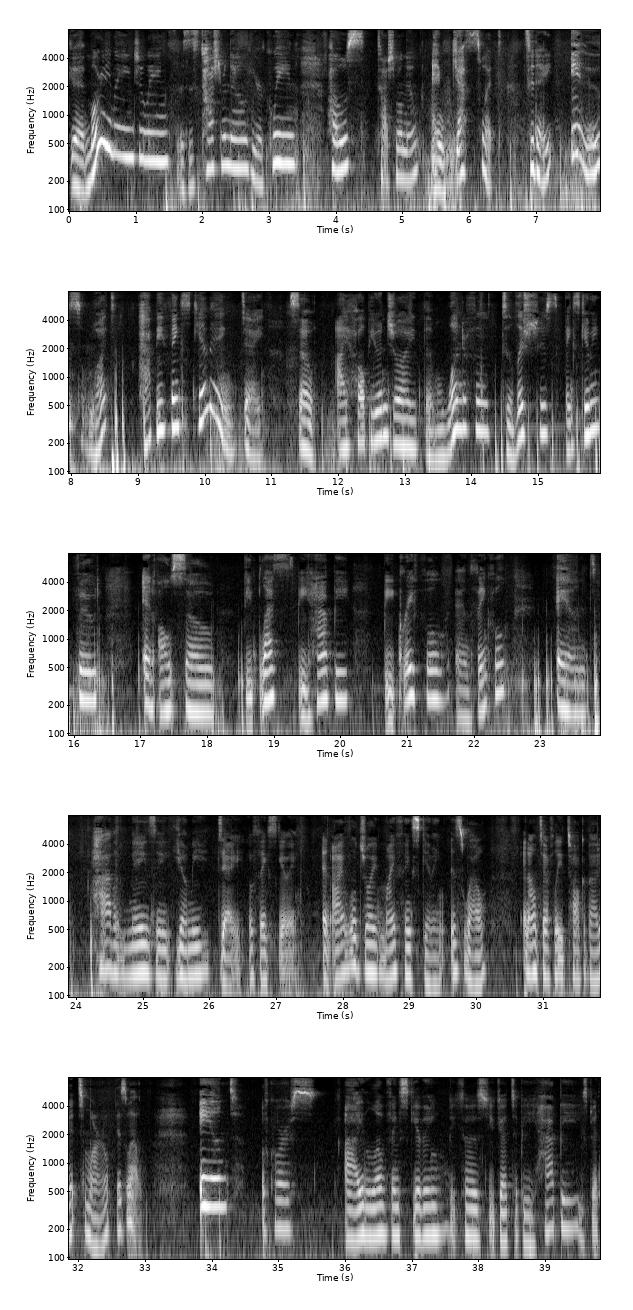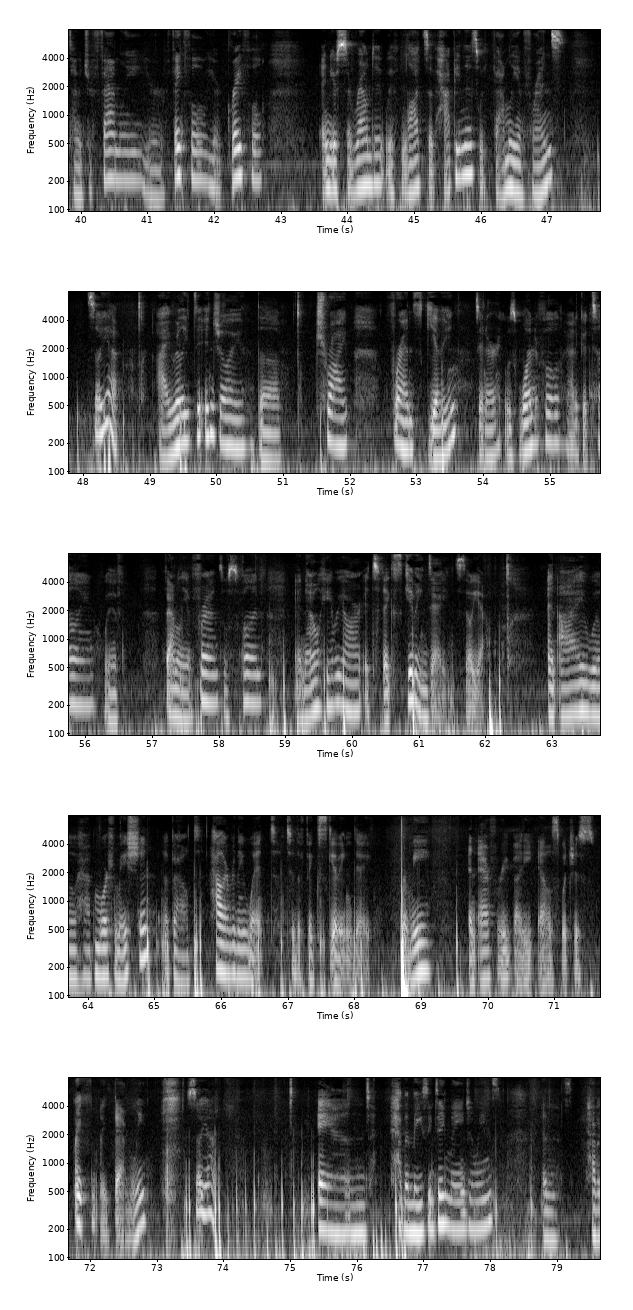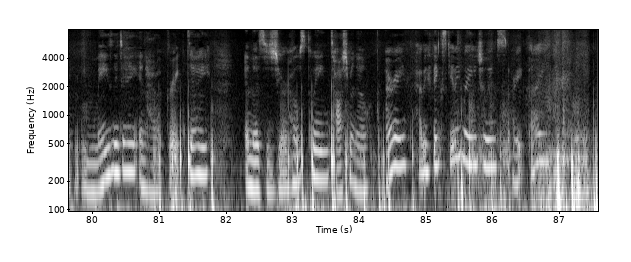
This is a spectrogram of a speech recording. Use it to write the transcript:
Good morning, my angel wings. This is Tasha Monell, your queen host, Tasha Monell. And guess what? Today is what? Happy Thanksgiving Day. So I hope you enjoy the wonderful, delicious Thanksgiving food and also be blessed, be happy, be grateful and thankful, and have an amazing, yummy day of Thanksgiving and I will enjoy my Thanksgiving as well. And I'll definitely talk about it tomorrow as well. And of course, I love Thanksgiving because you get to be happy, you spend time with your family, you're thankful, you're grateful, and you're surrounded with lots of happiness with family and friends. So, yeah, I really did enjoy the tribe Friendsgiving dinner. It was wonderful. I had a good time with family and friends. It was fun. And now here we are. It's Thanksgiving Day. So, yeah. And I will have more information about how everything went to the Thanksgiving Day for me and everybody else, which is my, my family. So, yeah. And have an amazing day, my angel wings. And have an amazing day and have a great day. And this is your host, Queen Tasha Monell. All right. Happy Thanksgiving, my angel wings. All right. Bye.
